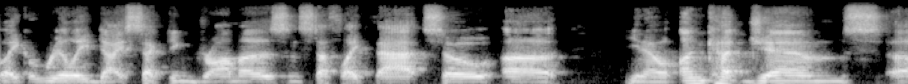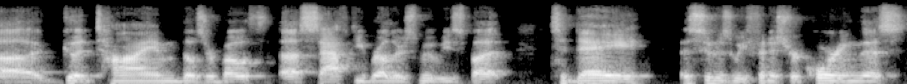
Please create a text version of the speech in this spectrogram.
like really dissecting dramas and stuff like that. So, uh, you know, Uncut Gems, uh, Good Time, those are both uh, Safdie brothers movies. But today, as soon as we finish recording this,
